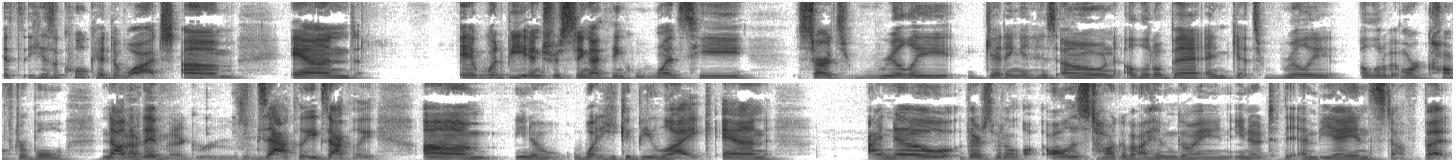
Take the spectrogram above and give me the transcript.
it's he's a cool kid to watch. Um, and it would be interesting, I think, once he starts really getting in his own a little bit and gets really a little bit more comfortable now that they've that groove. exactly exactly. Um you know what he could be like. And i know there's been a, all this talk about him going you know to the nba and stuff but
